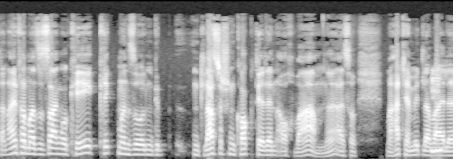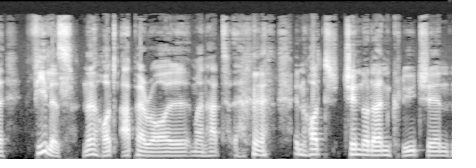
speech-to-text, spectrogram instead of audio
dann einfach mal so sagen, okay, kriegt man so einen, einen klassischen Cocktail denn auch warm? Ne? Also man hat ja mittlerweile mhm. vieles, ne? Hot Aperol, man hat ein Hot Gin oder ein Glühgin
